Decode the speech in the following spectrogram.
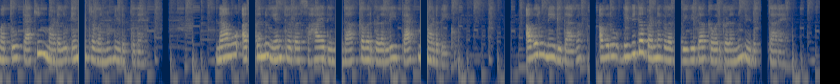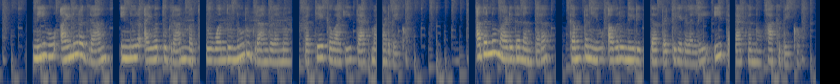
ಮತ್ತು ಪ್ಯಾಕಿಂಗ್ ಮಾಡಲು ಯಂತ್ರವನ್ನು ನೀಡುತ್ತದೆ. ನಾವು ಅದನ್ನು ಯಂತ್ರದ ಸಹಾಯದಿಂದ ಕವರ್ಗಳಲ್ಲಿ ಪ್ಯಾಕ್ ಮಾಡಬೇಕು. ಅವರು ನೀಡಿದಾಗ, ಅವರು ವಿವಿಧ ಬಣ್ಣಗಳ ವಿವಿಧ ಕವರ್ಗಳನ್ನು ನೀಡುತ್ತಾರೆ. ನೀವು ಐನೂರ ಗ್ರಾಂ ಇನ್ನೂರ ಐವತ್ತು ಗ್ರಾಂ ಮತ್ತು ಒಂದು ನೂರು ಗ್ರಾಂಗಳನ್ನು ಪ್ರತ್ಯೇಕವಾಗಿ ಪ್ಯಾಕ್ ಮಾಡಬೇಕು. ಅದನ್ನು ಮಾಡಿದ ನಂತರ, ಕಂಪನಿಯು ಅವರು ನೀಡಿದ್ದ ಪೆಟ್ಟಿಗೆಗಳಲ್ಲಿ ಈ ಪ್ಯಾಕ್ ಅನ್ನು ಹಾಕಬೇಕು.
